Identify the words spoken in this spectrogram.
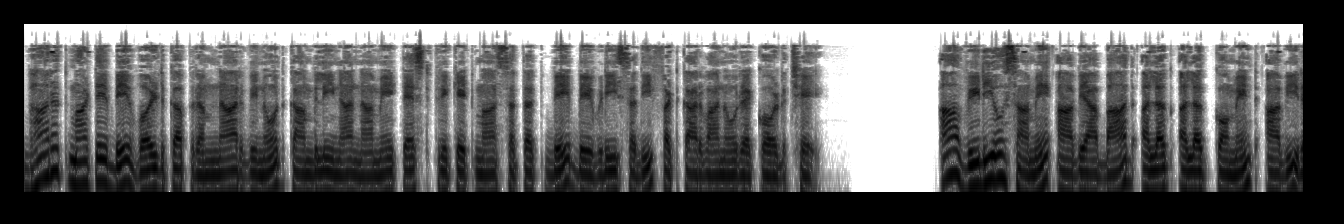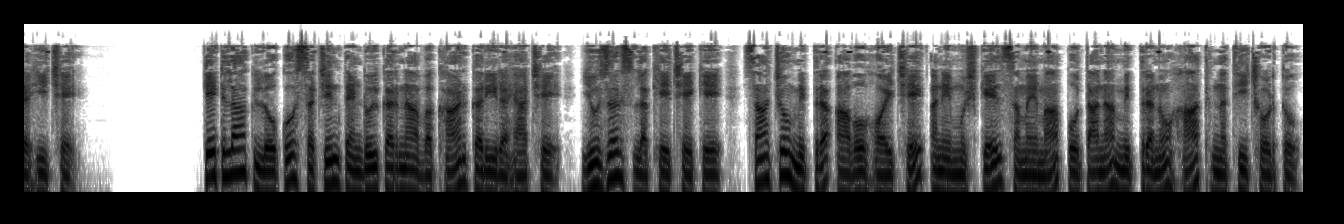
ભારત માટે બે વર્લ્ડ કપ રમનાર વિનોદ કાંબલીના નામે ટેસ્ટ ક્રિકેટમાં સતત બે બેવડી સદી ફટકારવાનો રેકોર્ડ છે. આ વિડિયો સામે આવ્યા બાદ અલગ અલગ કોમેન્ટ આવી રહી છે. કેટલાક લોકો સચિન તેંડુલકરના વખાણ કરી રહ્યા છે. યુઝર્સ લખે છે કે, સાચો મિત્ર આવો હોય છે અને મુશ્કેલ સમયમાં પોતાના મિત્રનો હાથ નથી છોડતો.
